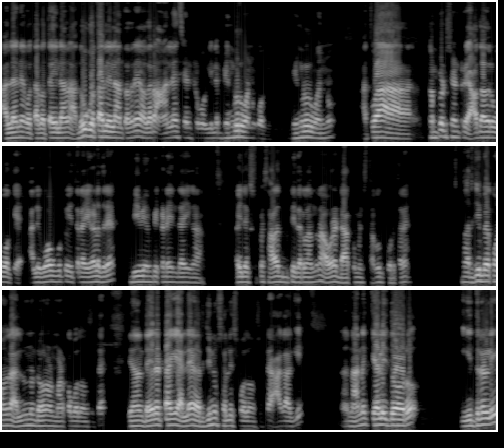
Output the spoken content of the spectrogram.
ಅಲ್ಲೇನೆ ಗೊತ್ತಾಗುತ್ತೆ. ಇಲ್ಲ ಅಂದ್ರೆ ಅದು ಗೊತ್ತಾಗ್ಲಿಲ್ಲ ಅಂತಂದ್ರೆ ಯಾವ್ದಾದ್ರು ಆನ್ಲೈನ್ ಸೆಂಟರ್ ಹೋಗಿ ಇಲ್ಲ ಬೆಂಗಳೂರು ಒನ್ಗೆ ಹೋಗಿ. ಬೆಂಗಳೂರು ಒನ್ ಅಥವಾ ಕಂಪ್ಯೂಟರ್ ಸೆಂಟರ್ ಯಾವ್ದಾದ್ರು ಓಕೆ ಅಲ್ಲಿಗೆ ಹೋಗ್ಬಿಟ್ಟು ಈ ತರ ಹೇಳಿದ್ರೆ ಬಿ ಬಿ ಎಂ ಪಿ ಕಡೆಯಿಂದ ಈಗ ಐದು ಲಕ್ಷ ರೂಪಾಯಿ ಸಾಲದ ಬಿಟ್ಟಿದಾರಲ್ಲ ಅಂದ್ರೆ ಅವರೇ ಡಾಕ್ಯುಮೆಂಟ್ಸ್ ತೆಗೆದು ಕೊಡ್ತಾರೆ. ಅರ್ಜಿ ಬೇಕು ಅಂದ್ರೆ ಅಲ್ಲೂ ಡೌನ್ಲೋಡ್ ಮಾಡ್ಕೋಬಹುದು ಅನ್ಸುತ್ತೆ. ಡೈರೆಕ್ಟ್ ಆಗಿ ಅಲ್ಲೇ ಅರ್ಜಿನೂ ಸಲ್ಲಿಸಬಹುದು ಅನ್ಸುತ್ತೆ. ಹಾಗಾಗಿ ನನಗೆ ಕೇಳಿದ್ದು ಅವರು, ಇದ್ರಲ್ಲಿ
